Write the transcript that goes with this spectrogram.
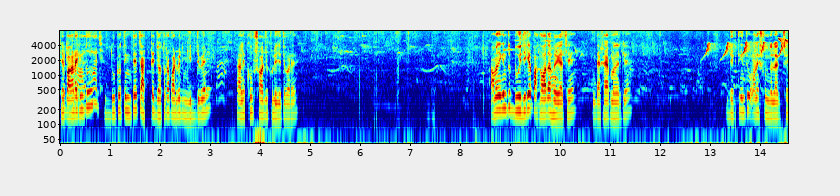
সেই পাখাটা কিন্তু দুটো তিনটে চারটে যতটা পারবেন গিট দেবেন নাহলে খুব সহজে খুলে যেতে পারে। আমাদের কিন্তু দুই দিকে পাখা বাঁধা হয়ে গেছে দেখায় আপনাদেরকে। দেখতে কিন্তু অনেক সুন্দর লাগছে।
